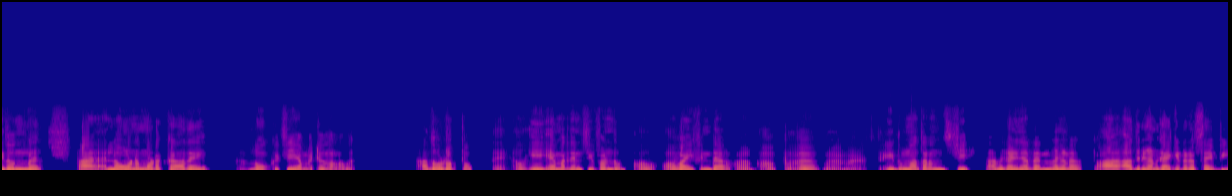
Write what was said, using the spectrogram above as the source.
ഇതൊന്ന് ലോൺ മുടക്കാതെ നോക്ക് ചെയ്യാൻ പറ്റും എന്നുള്ളത്. അതോടൊപ്പം ഈ എമർജൻസി ഫണ്ടും വൈഫിന്റെ ഇതും മാത്രം ചെയ്യും അത് കഴിഞ്ഞാൽ തന്നെ നിങ്ങളുടെ അതിന് കണക്കാക്കിയിട്ട് ഒരു എസ് ഐ പി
